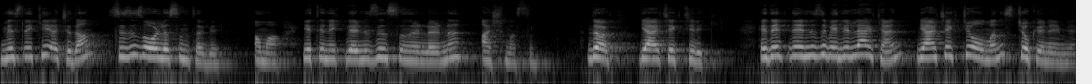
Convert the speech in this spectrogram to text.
mesleki açıdan sizi zorlasın tabii ama yeteneklerinizin sınırlarını aşmasın. 4. Gerçekçilik. Hedeflerinizi belirlerken gerçekçi olmanız çok önemli.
